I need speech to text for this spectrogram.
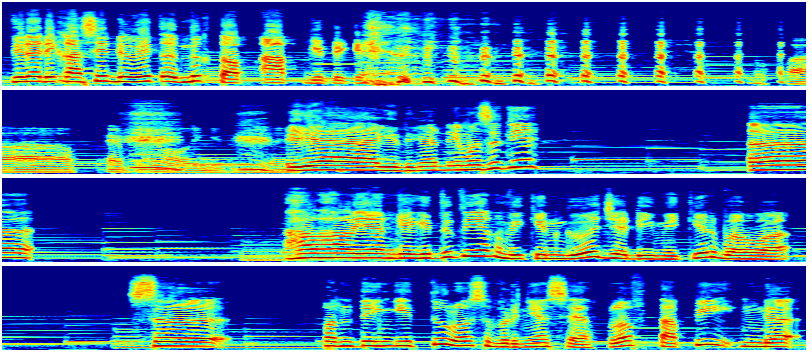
tidak dikasih duit untuk top up gitu kan. top up Apple gitu. Ya. Iya gitu kan. Ya, maksudnya eh uh, hal-hal yang kayak gitu tuh yang bikin gue jadi mikir bahwa sepenting itu loh sebenarnya self love tapi nggak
